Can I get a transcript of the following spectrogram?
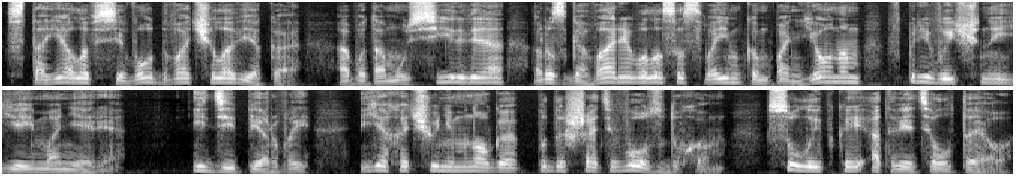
стояло всего два человека — а потому Сильвия разговаривала со своим компаньоном в привычной ей манере. «Иди первый, я хочу немного подышать воздухом», — с улыбкой ответил Тео.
